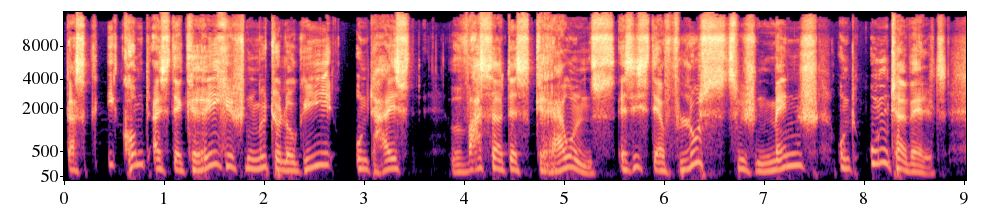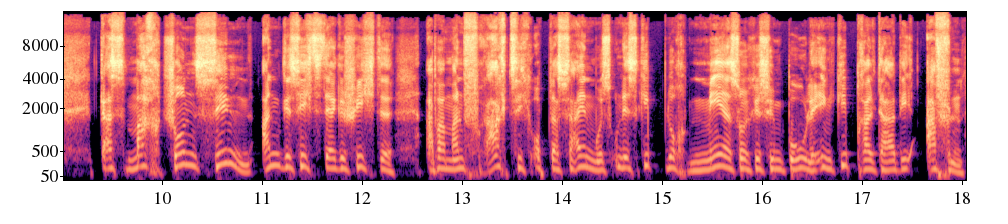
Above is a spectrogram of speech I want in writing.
Das kommt aus der griechischen Mythologie und heißt Wasser des Grauens. Es ist der Fluss zwischen Mensch und Unterwelt. Das macht schon Sinn angesichts der Geschichte, aber man fragt sich, ob das sein muss. Und es gibt noch mehr solche Symbole. In Gibraltar die Affen.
